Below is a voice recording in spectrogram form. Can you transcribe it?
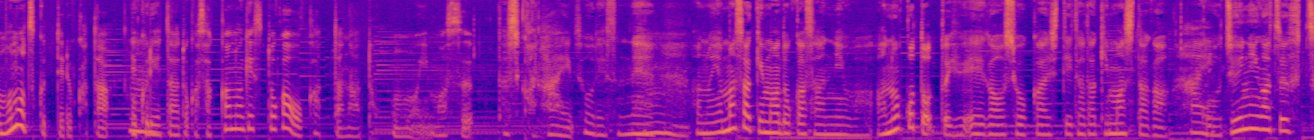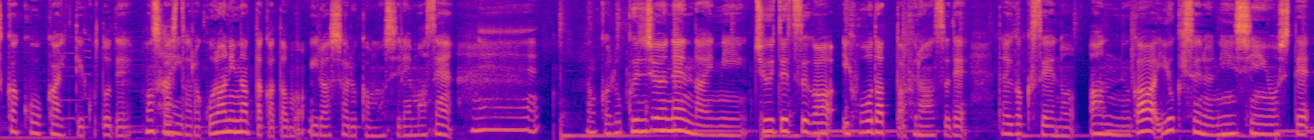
こう物を作ってる方でうん。クリエイターとか作家のゲストが多かったなと思います。確かに。はい、そうですね、うん。あの山崎まどかさんには「あのこと」という映画を紹介していただきましたが、はい。こう12月2日公開っていうことでもしかしたらご覧になった方もいらっしゃるかもしれません、ねなんか60年代に中絶が違法だったフランスで大学生のアンヌが予期せぬ妊娠をして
